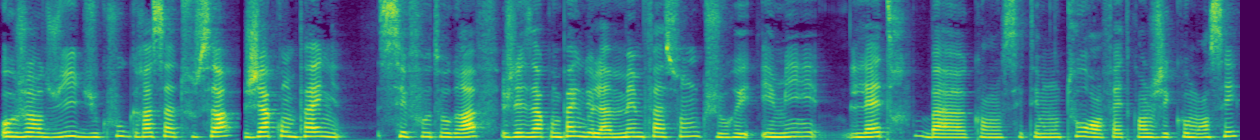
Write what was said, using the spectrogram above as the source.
aujourd'hui, du coup, grâce à tout ça, j'accompagne ces photographes, je les accompagne de la même façon que j'aurais aimé l'être bah, quand c'était mon tour en fait, quand j'ai commencé.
